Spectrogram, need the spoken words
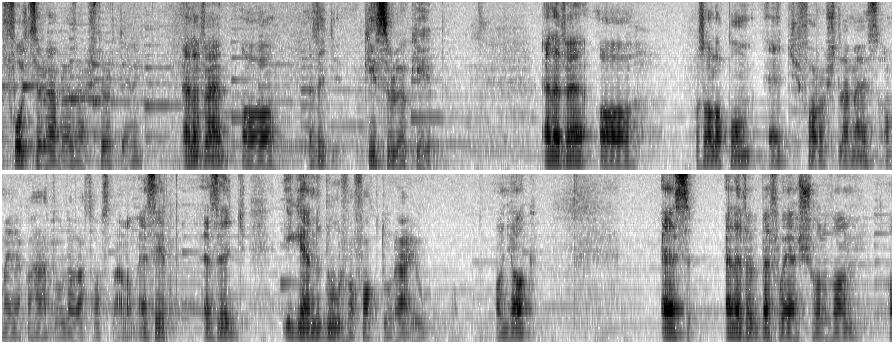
foltszerű ábrázás történik. Eleve a, ez egy készülő kép. Eleve a, az alapom egy faros lemez, amelynek a hátoldalát használom. Ezért ez egy igen durva faktúrájú anyag. Ez eleve befolyással van a,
